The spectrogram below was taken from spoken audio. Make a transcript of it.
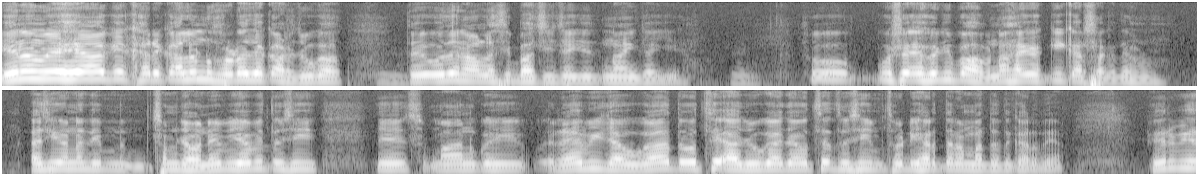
ਇਹਨਾਂ ਨੂੰ ਇਹ ਆ ਕਿ ਖਰੇ ਕੱਲ ਨੂੰ ਥੋੜਾ ਜਿਹਾ ਘਟ ਜਾਊਗਾ ਤੇ ਉਹਦੇ ਨਾਲ ਅਸੀਂ ਬਾਚੀ ਜਾਈਏ ਨਾ ਹੀ ਜਾਈਏ। ਸੋ ਕੁਛ ਇਹੋ ਜੀ ਭਾਵਨਾ ਹੈਗਾ, ਕੀ ਕਰ ਸਕਦੇ ਹੁਣ? ਅਸੀਂ ਉਹਨਾਂ ਦੀ ਸਮਝਾਉਨੇ ਵੀ ਆ ਵੀ ਤੁਸੀਂ ਜੇ ਸਮਾਨ ਕੋਈ ਰਹਿ ਵੀ ਜਾਊਗਾ ਤਾਂ ਉੱਥੇ ਆ ਜਾਊਗਾ ਜਾਂ ਉੱਥੇ ਤੁਸੀਂ ਤੁਹਾਡੀ ਹਰ ਤਰ੍ਹਾਂ ਮਦਦ ਕਰਦੇ ਆ। ਫਿਰ ਵੀ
